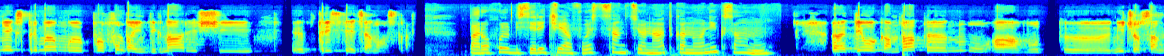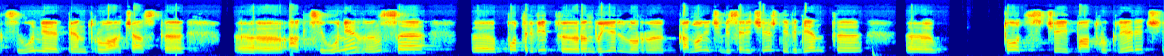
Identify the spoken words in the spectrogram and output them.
ne exprimăm profunda indignare și tristețea noastră. Parohul bisericii a fost sancționat canonic sau nu? Deocamdată nu a avut uh, nicio sancțiune pentru această uh, acțiune, însă, uh, potrivit rânduielilor canonice bisericești, evident, toți cei patru clerici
